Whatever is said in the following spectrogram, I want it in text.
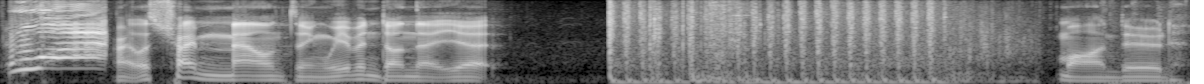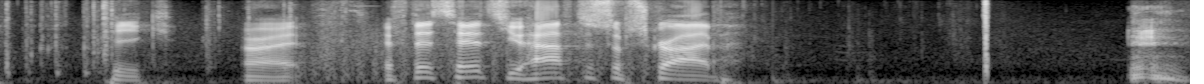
What? All right, let's try mounting. We haven't done that yet. Come on, dude peek. All right. If this hits, you have to subscribe. oh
